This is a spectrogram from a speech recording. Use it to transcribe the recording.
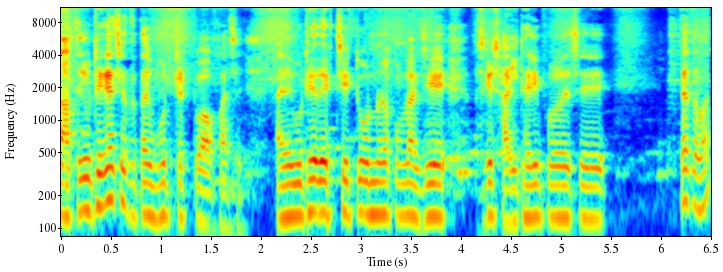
তাড়াতাড়ি উঠে গেছে তো তাই মুডটা একটু অফ আছে। আমি উঠে দেখছি একটু অন্যরকম লাগছে, আজকে শাড়ি ঠাড়ি পরেছে। তাই তো মা?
